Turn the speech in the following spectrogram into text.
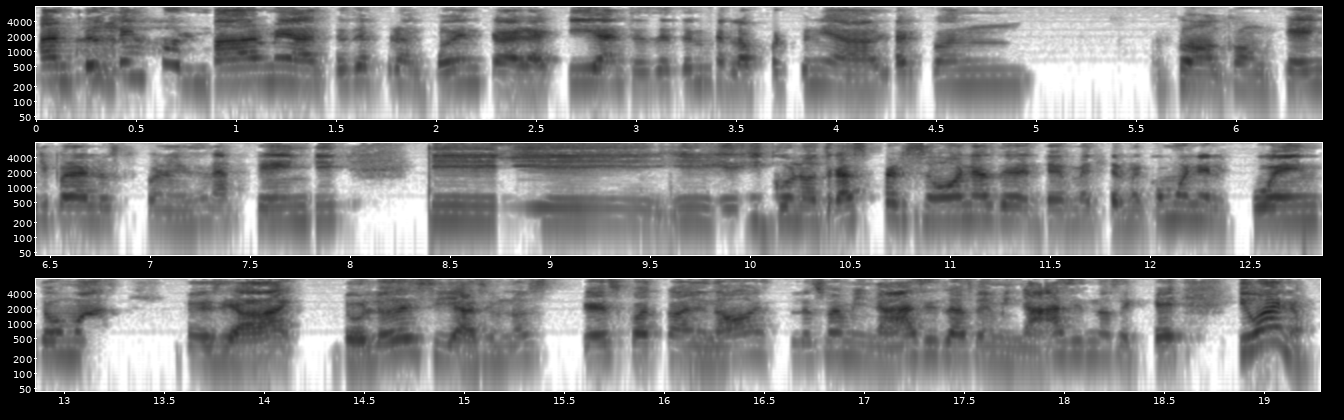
antes de informarme, antes de pronto entrar aquí, antes de tener la oportunidad de hablar con, con, Kenji, para los que conocen a Kenji, y, y, con otras personas, de, meterme como en el cuento más. Yo decía, yo lo decía hace unos 3, 4 años, no, los feminazis, las feminazis, no sé qué. Y bueno,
